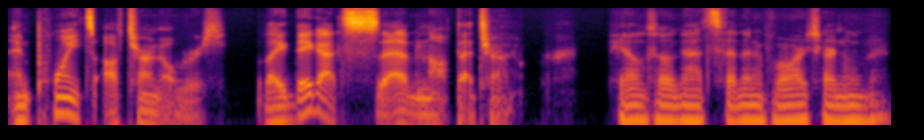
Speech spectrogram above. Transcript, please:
and points off turnovers. Like they got seven off that turnover. He also got seven for our turnover.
